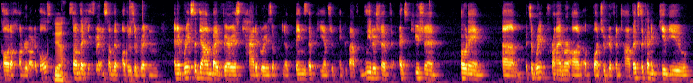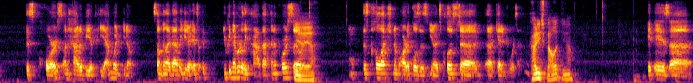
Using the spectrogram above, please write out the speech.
call it 100 articles. Yeah. Some that he's written, some that others have written. And it breaks it down by various categories of you know things that PM should think about from leadership to execution, coding. Um, it's a great primer on a bunch of different topics to kind of give you this course on how to be a PM. When you know something like that, you know, it's it, you can never really have that kind of course. So yeah, yeah. this collection of articles is you know it's close to uh, getting towards that. How do you spell it? Do you know? It is. Uh,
